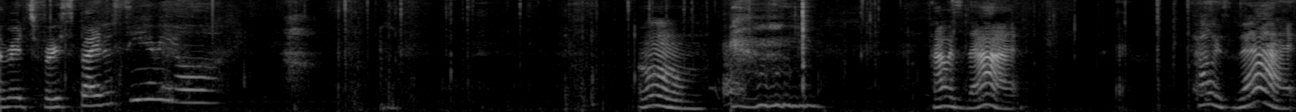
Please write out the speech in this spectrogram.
Everett's first bite of cereal. Um. How is that? How is that?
